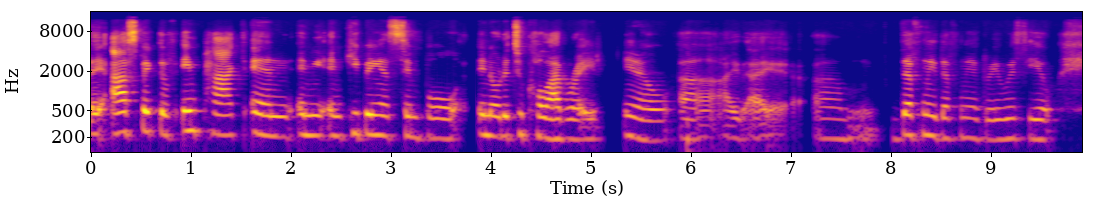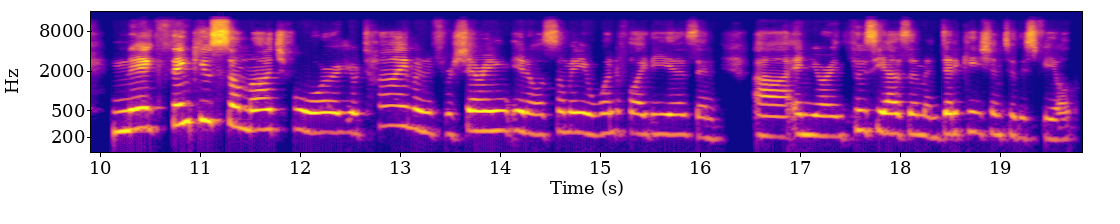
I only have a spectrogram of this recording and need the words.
the aspect of impact and, and and keeping it simple in order to collaborate you know, uh, I, I um, definitely, definitely agree with you. Nik, thank you so much for your time and for sharing, you know, so many wonderful ideas and, uh, and your enthusiasm and dedication to this field.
